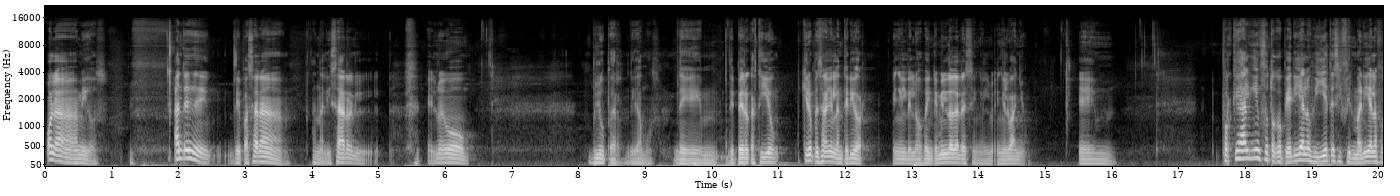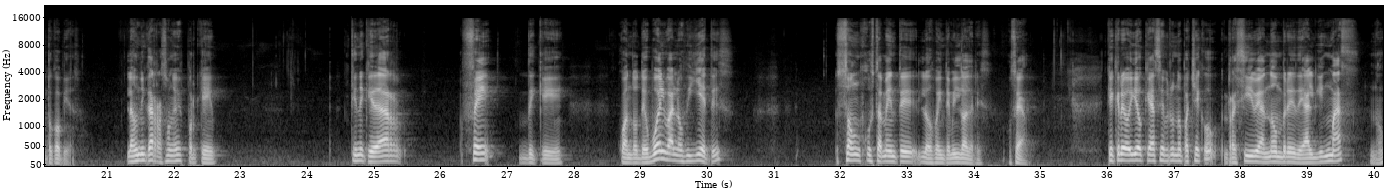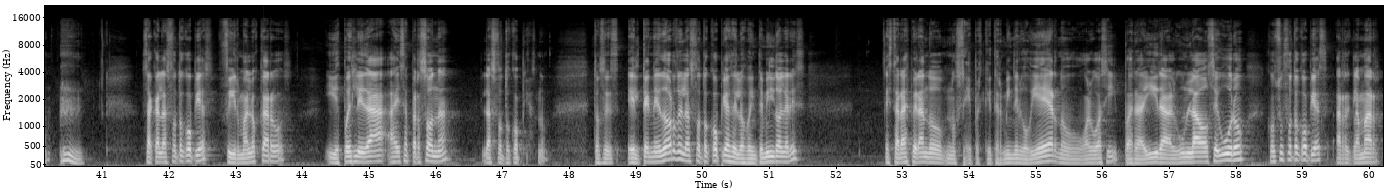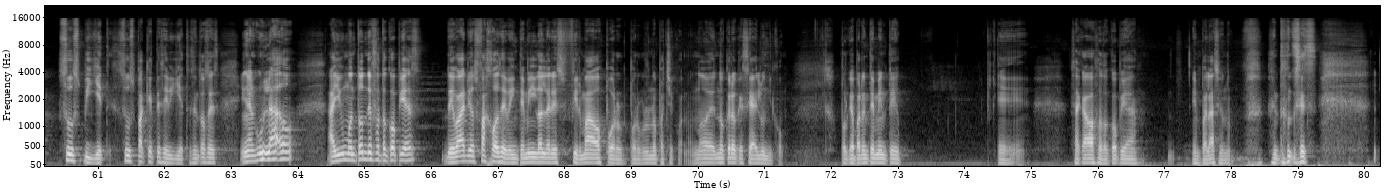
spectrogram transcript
Hola amigos. Antes de, pasar a analizar el, nuevo blooper, digamos, de, Pedro Castillo, quiero pensar en el anterior, en el de los 20 mil dólares en el, baño. Em, ¿Por qué alguien fotocopiaría los billetes y firmaría las fotocopias? La única razón es porque tiene que dar fe de que cuando devuelvan los billetes son justamente los 20 mil dólares. O sea, ¿qué creo yo que hace Bruno Pacheco? Recibe a nombre de alguien más, ¿no? Saca las fotocopias, firma los cargos y después le da a esa persona las fotocopias, ¿no? Entonces, el tenedor de las fotocopias de los 20 mil dólares estará esperando, no sé, pues que termine el gobierno o algo así, para ir a algún lado seguro con sus fotocopias a reclamar sus billetes, sus paquetes de billetes. Entonces, en algún lado hay un montón de fotocopias de varios fajos de 20 mil dólares firmados por, Bruno Pacheco. ¿no? creo que sea el único. Porque aparentemente eh, sacaba fotocopia en Palacio, ¿no? Entonces,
